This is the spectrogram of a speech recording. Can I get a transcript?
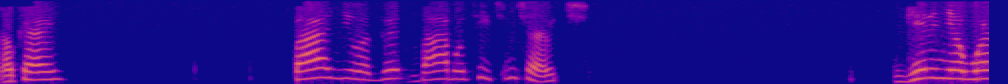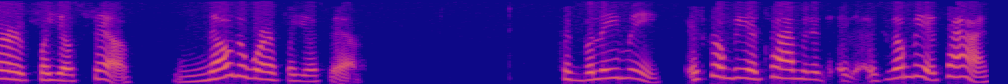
Okay. Find you a good Bible teaching church. Get in your word for yourself. Know the word for yourself. Because believe me, it's gonna be a time. It's gonna be a time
